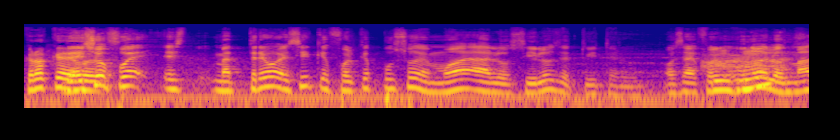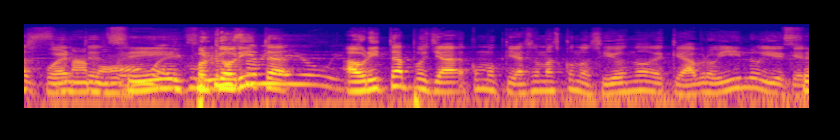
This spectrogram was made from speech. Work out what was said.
creo que... De hecho, fue, es- me atrevo a decir que fue el que puso de moda a los hilos de Twitter, güey. O sea, fue Ajá. uno de los más Mamón, fuertes. güey. Sí, güey, ¿cómo Porque no ahorita, yo, güey? ahorita pues ya como que ya son más conocidos, ¿no? De que abro hilo y de que Sí,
